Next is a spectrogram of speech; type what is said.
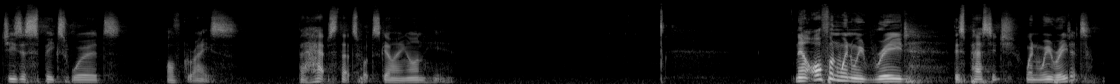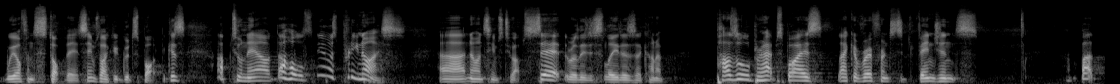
Jesus speaks words of grace. Perhaps that's what's going on here. Now, often when we read this passage, when we read it, we often stop there. It seems like a good spot because up till now, the whole, you know, it's pretty nice. Uh, no one seems too upset. The religious leaders are kind of puzzled, perhaps, by his lack of reference to vengeance. But,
